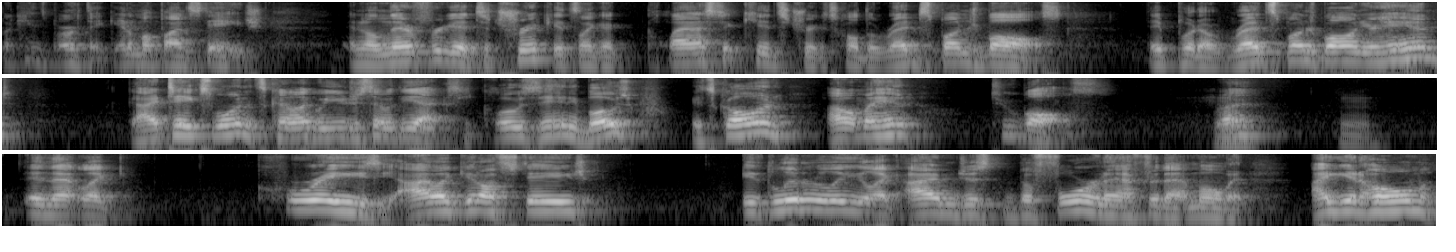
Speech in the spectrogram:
my, kid's birthday, get him up on stage. And I'll never forget. It's a trick. It's like a classic kids trick. It's called the red sponge balls. They put a red sponge ball in your hand. Guy takes one. It's kind of like what you just said with the X. He closes his hand. He blows. It's gone. Out of my hand. Two balls. Hmm. Right. Hmm. And that like crazy. I like get off stage. It literally like I'm just before and after that moment. I get home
